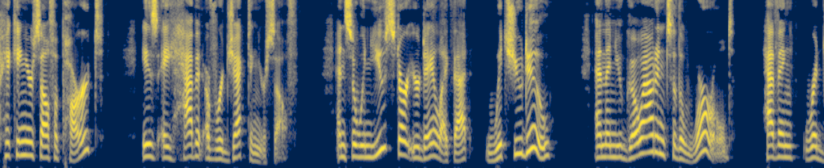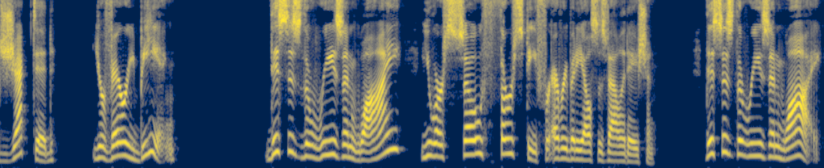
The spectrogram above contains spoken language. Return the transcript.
Picking yourself apart is a habit of rejecting yourself. And so when you start your day like that, which you do, and then you go out into the world having rejected your very being, this is the reason why you are so thirsty for everybody else's validation. This is the reason why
